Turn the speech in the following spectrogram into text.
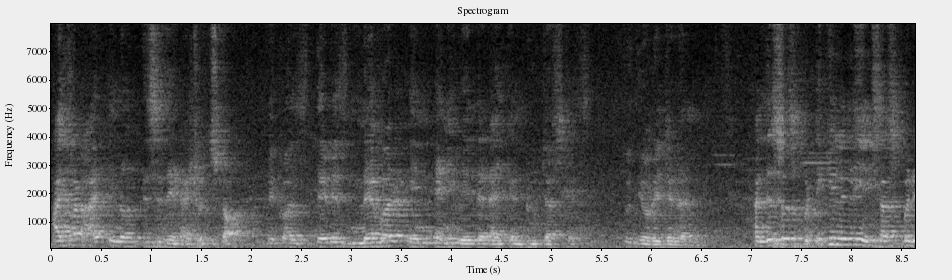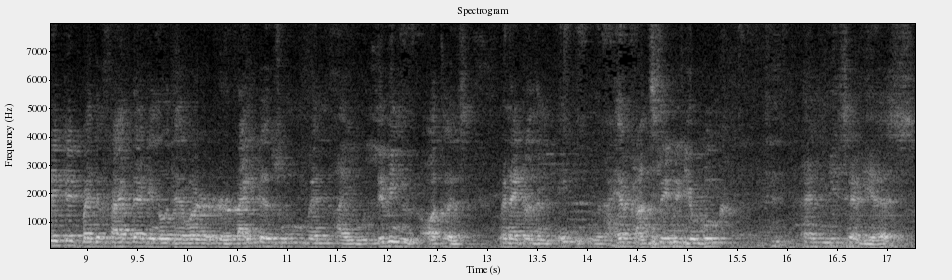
I thought, I, you know, this is it, I should stop, because there is never in any way that I can do justice to the original. And this was particularly exasperated by the fact that you know there were writers who, when I was living authors, when I told them, I have translated your book, and he said yes.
